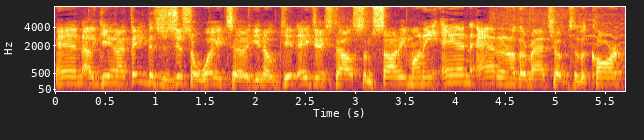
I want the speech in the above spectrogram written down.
And again, I think this is just a way to, you know, get AJ Styles some Saudi money and add another matchup to the card.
